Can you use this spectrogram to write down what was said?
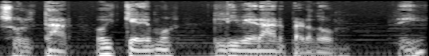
soltar, hoy queremos liberar perdón. ¿sí?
